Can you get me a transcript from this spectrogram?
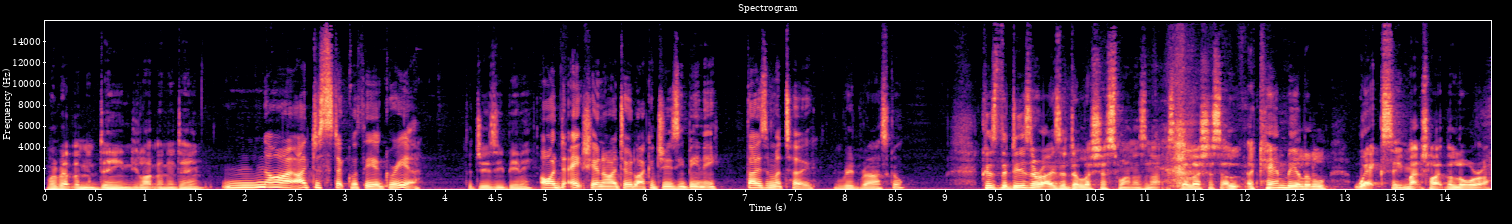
What about the Nadine? Do you like the Nadine? No, I just stick with the Agria. The Jersey Benny? Oh, actually, no, I do like a Jersey Benny. Those are my two. Red Rascal? Because the Desiree is a delicious one, isn't it? It's delicious. It can be a little waxy, much like the Laura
